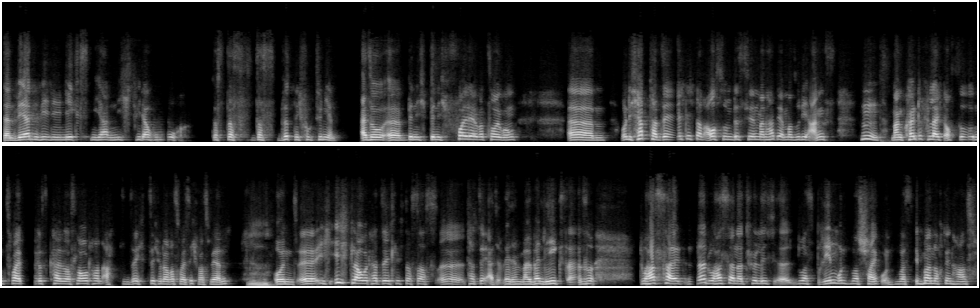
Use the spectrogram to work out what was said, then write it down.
dann werden wir in den nächsten Jahren nicht wieder hoch. Das, das, das wird nicht funktionieren. Also äh, bin, ich, bin ich voll der Überzeugung. Ähm, und ich habe tatsächlich dann auch so ein bisschen, man hat ja immer so die Angst, hm, man könnte vielleicht auch so ein zweites Kaiserslautern 1860 oder was weiß ich was werden. Mhm. Und äh, ich, ich glaube tatsächlich, dass das äh, tatsächlich, also wenn du mal überlegst, also du hast halt, ne, du hast ja natürlich, äh, du hast Bremen unten, du hast Schalke unten, du hast immer noch den HSV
